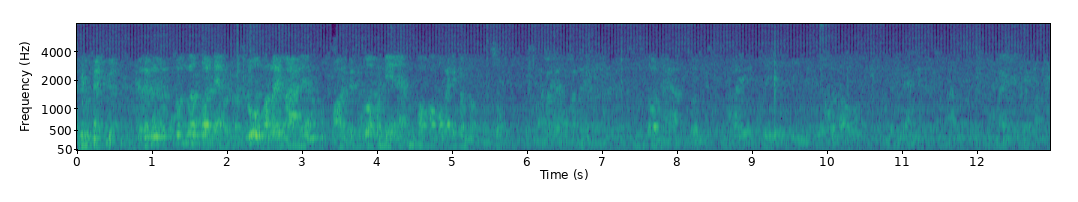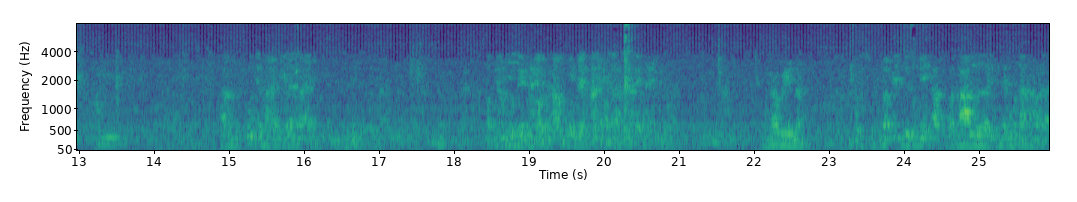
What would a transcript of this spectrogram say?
คือเบื้องต้นเนี่ยรูปอะไรมาเนี่ยขอให้เป็นตัวคนนี้เนี่ยเพราะเขาก็ไม่ได้กำหนดขนส่งต้นนะครับส่วนอะไรที่ที่เดี๋ยวเราแจ้งครับางผู้เสียหายมีอะไรไหมสอบถามผู้เสียหายสอบถามผู้เสียหายนะหน้าเวนอะหัวหน้าวินอยู่ตรงนี้ครับ ประธานเลยไม่ใช่หัวหน้าทำอะไร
